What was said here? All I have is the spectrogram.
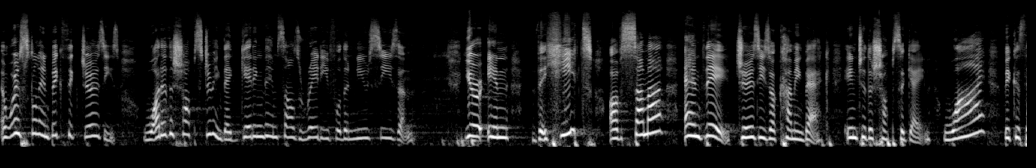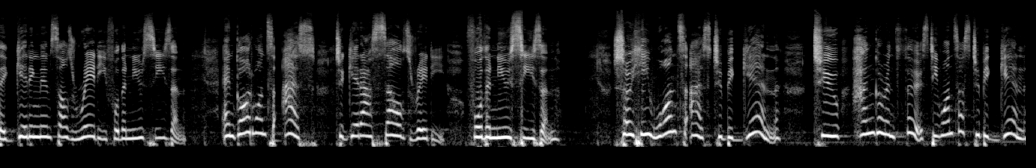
and we're still in big, thick jerseys. What are the shops doing? They're getting themselves ready for the new season. You're in the heat of summer, and there, jerseys are coming back into the shops again. Why? Because they're getting themselves ready for the new season. And God wants us to get ourselves ready for the new season. So He wants us to begin to hunger and thirst. He wants us to begin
